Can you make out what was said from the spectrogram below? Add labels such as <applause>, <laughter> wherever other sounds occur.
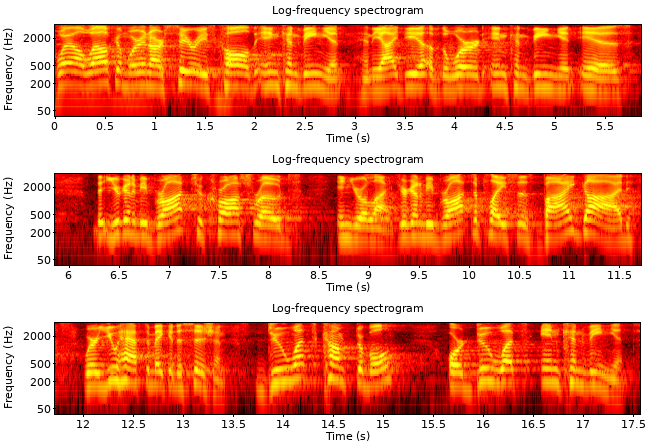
Well, welcome. We're in our series called Inconvenient. And the idea of the word inconvenient is that you're going to be brought to crossroads in your life. You're going to be brought to places by God where you have to make a decision do what's comfortable or do what's inconvenient.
